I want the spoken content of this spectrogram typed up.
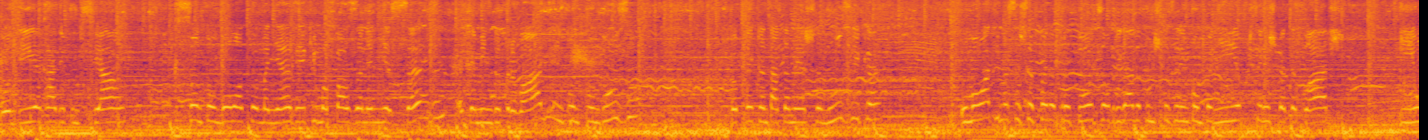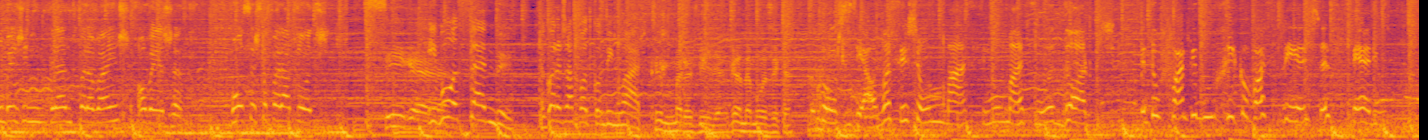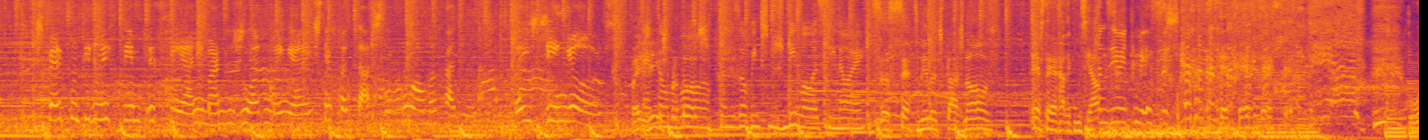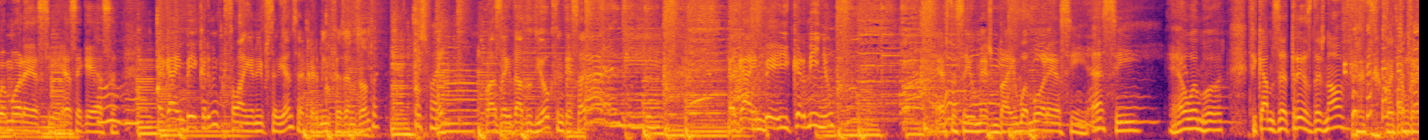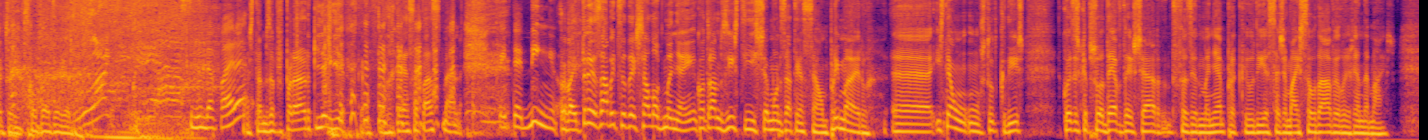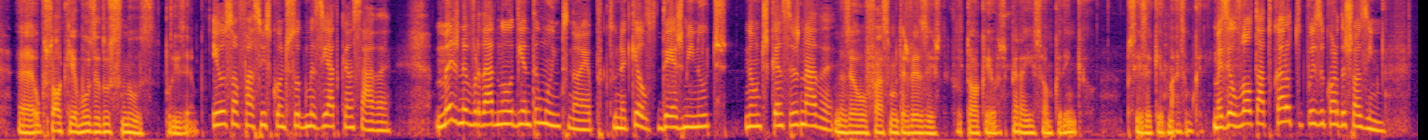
Bom dia, Rádio Comercial. Som tão bom logo pela manhã. Dei aqui uma pausa na minha sangue, a caminho do trabalho, enquanto conduzo, para poder cantar também esta música. Uma ótima sexta-feira para todos. Obrigada por nos fazerem companhia, por serem espetaculares. E um beijinho grande, parabéns ao Beja. Boa sexta-feira a todos. Siga! E boa Sandy. Agora já pode continuar. Que maravilha, grande música. Comercial, vocês são o máximo, o máximo, adoro-vos. Eu estou farta de me rir com vocês, a sério. Espero que continuem sempre assim a animar-nos logo de manhã. Isto é fantástico, não há uma rádio. Beijinhos! Beijinhos é tão para bom todos. quando os ouvintes nos mimam assim, não é? 17 minutos para as 9. Esta é a Rádio Comercial. Anos e oito meses. O amor é assim, essa é que é essa. HMB Carminho, por falar em aniversariantes, a Carminho fez anos ontem. Pois foi. Quase a idade do Diogo, 36. HMB e Carminho. Esta saiu mesmo bem. O amor é assim. Assim é o amor. Ficámos a 13 das 9. Coitão gratuito. Completamente. Segunda-feira, Estamos a preparar a artilharia. porque regressa para a semana. coitadinho. Ora bem, três hábitos a deixar logo de manhã. Encontramos isto e chamou-nos a atenção. Primeiro, eh, isto é um, um estudo que diz coisas que a pessoa deve deixar de fazer de manhã para que o dia seja mais saudável e renda mais. Eh, o pessoal que abusa do snooze, por exemplo. Eu só faço isso quando estou demasiado cansada. Mas na verdade não adianta muito, não é? Porque tu naqueles 10 minutos não descansas nada. Mas eu faço muitas vezes isto. Que toca eu, espera aí só um bocadinho que eu preciso aqui de mais um bocadinho. Mas ele volta a tocar ou tu depois acordas sozinho?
